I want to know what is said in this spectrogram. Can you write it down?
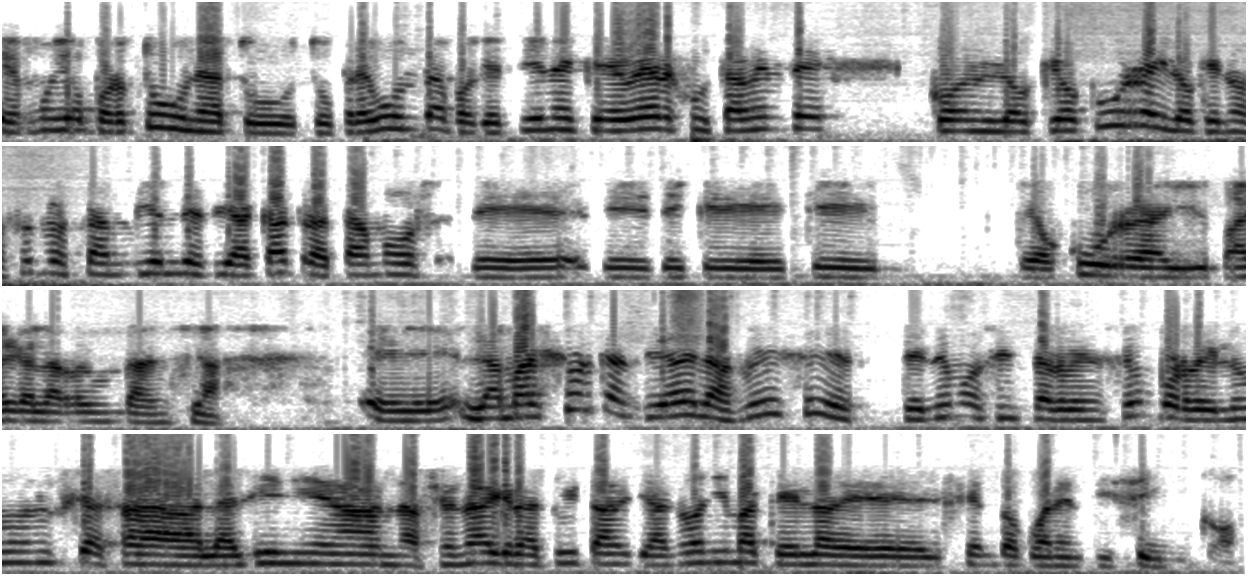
es muy oportuna tu, tu pregunta porque tiene que ver justamente con lo que ocurre y lo que nosotros también desde acá tratamos de, que, que, ocurra y valga la redundancia. Eh, la mayor cantidad de las veces tenemos intervención por denuncias a la línea nacional gratuita y anónima que es la del 145.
